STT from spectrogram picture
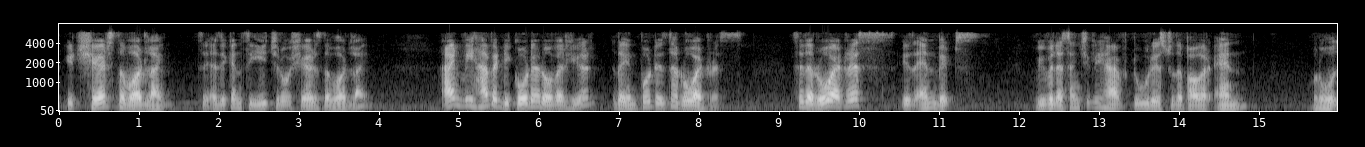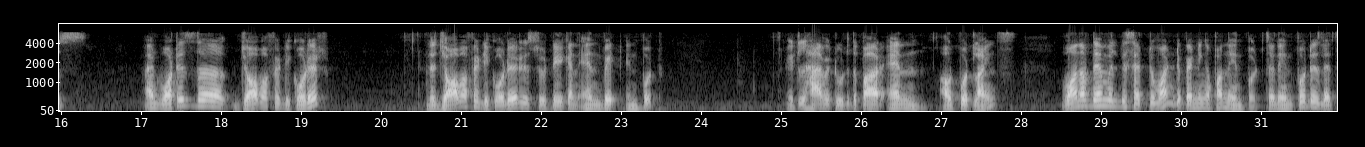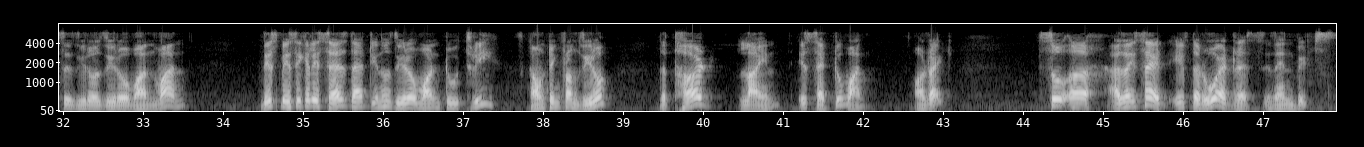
it shares the word line. So as you can see each row shares the word line and we have a decoder over here the input is the row address so the row address is n bits. We will essentially have 2 raised to the power n rows. And what is the job of a decoder? The job of a decoder is to take an n bit input. It will have a 2 to the power n output lines. One of them will be set to 1 depending upon the input. So the input is let's say 0, 0, 1, 1. This basically says that you know 0, 1, 2, 3 counting from 0 the third line is set to 1 alright. So uh, as I said if the row address is n bits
